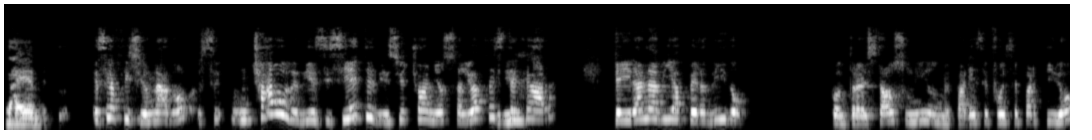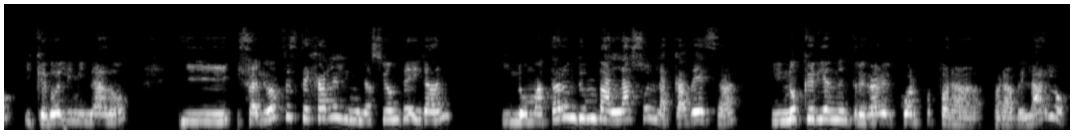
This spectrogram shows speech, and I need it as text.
traer, ese aficionado, ese- un chavo de 17, 18 años, salió a festejar que Irán había perdido contra Estados Unidos, me parece, fue ese partido, y quedó eliminado, y salió a festejar la eliminación de Irán y lo mataron de un balazo en la cabeza y no querían entregar el cuerpo para, para velarlo.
